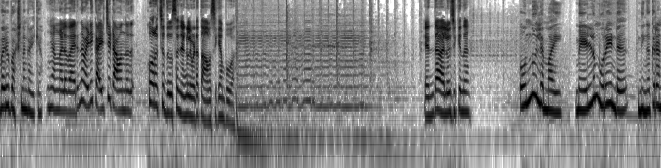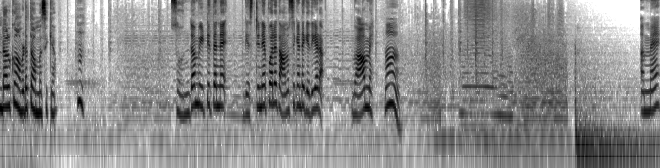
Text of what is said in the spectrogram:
വരൂ ഭക്ഷണം കഴിക്കാം. ഞങ്ങൾ വരുന്ന വഴി കഴിച്ചിട്ടാ വന്നത് കുറച്ച് ദിവസം ഞങ്ങൾ ഇവിടെ താമസിക്കാൻ പോവാ. എന്താ ആലോചിക്കുന്നത് ഒന്നുമില്ല അമ്മായി. മേളിലും മുറിയുണ്ട്. നിങ്ങൾക്ക് രണ്ടാൾക്കും അവിടെ താമസിക്കാം. സ്വന്തം വീട്ടിൽ തന്നെ ഗസ്റ്റിനെ പോലെ താമസിക്കേണ്ട ഗതികേടാ. വാ അമ്മേ. അമ്മേ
